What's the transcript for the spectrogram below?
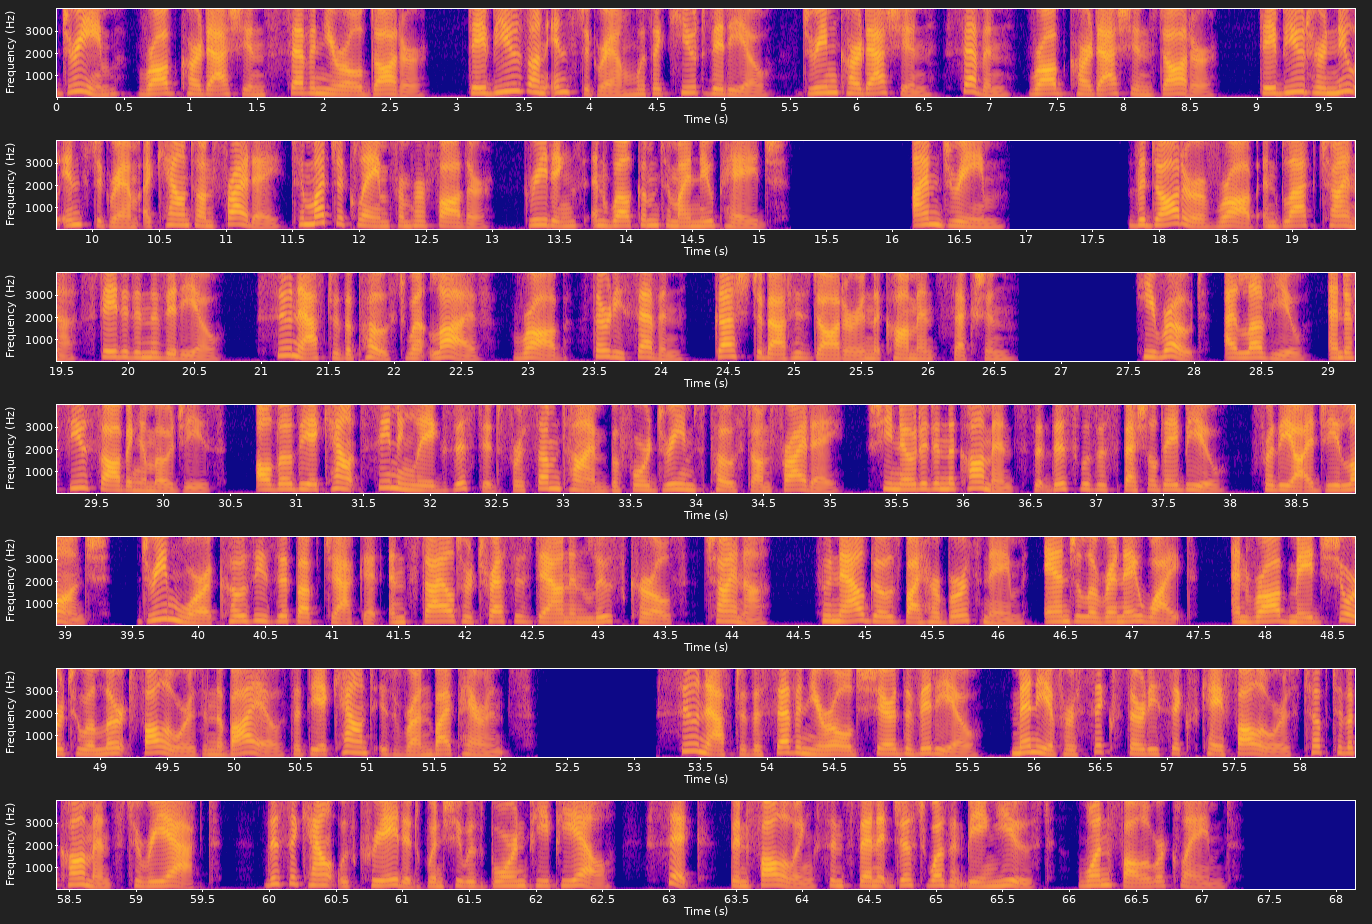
Dream, Rob Kardashian's seven year old daughter, debuts on Instagram with a cute video. Dream Kardashian, 7, Rob Kardashian's daughter, debuted her new Instagram account on Friday to much acclaim from her father. Greetings and welcome to my new page. I'm Dream. The daughter of Rob and Blac Chyna stated in the video. Soon after the post went live, Rob, 37, gushed about his daughter in the comments section. He wrote, I love you, and a few sobbing emojis. Although the account seemingly existed for some time before Dream's post on Friday, she noted in the comments that this was a special debut. For the IG launch, Dream wore a cozy zip up jacket and styled her tresses down in loose curls. Chyna, who now goes by her birth name, Angela Renee White, and Rob made sure to alert followers in the bio that the account is run by parents. Soon after the seven year old shared the video, Many of her 636k followers took to the comments to react. This account was created when she was born PPL, sick, been following since then it just wasn't being used, one follower claimed.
